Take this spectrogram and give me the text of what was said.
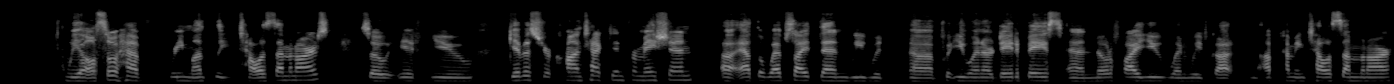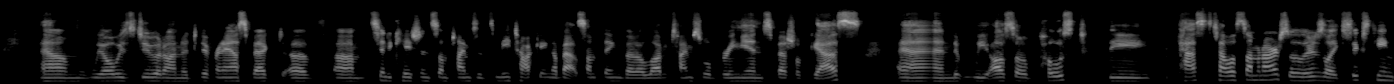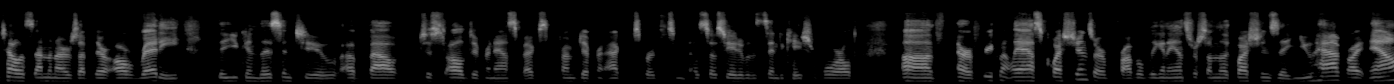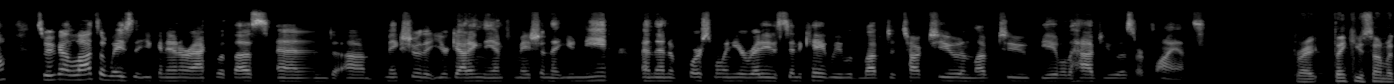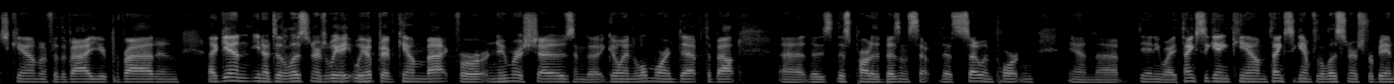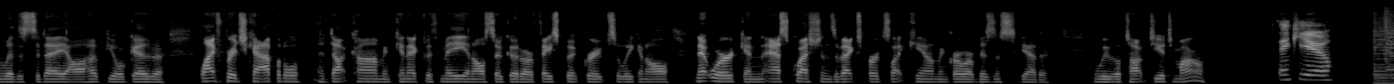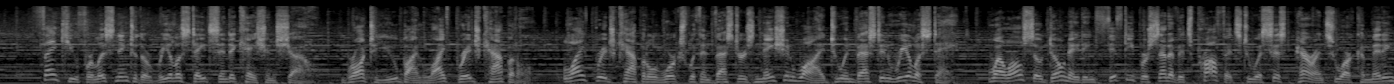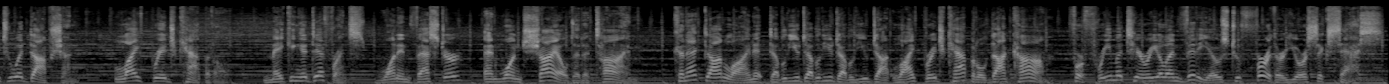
We also have free monthly teleseminars. So if you give us your contact information uh, at the website, then we would uh, put you in our database and notify you when we've got an upcoming teleseminar. Um, we always do it on a different aspect of um, syndication. Sometimes it's me talking about something, but a lot of times we'll bring in special guests. And we also post the past teleseminars. So there's like 16 teleseminars up there already that you can listen to about just all different aspects from different experts associated with the syndication world. Uh, our frequently asked questions are probably going to answer some of the questions that you have right now. So we've got lots of ways that you can interact with us and um, make sure that you're getting the information that you need. And then, of course, when you're ready to syndicate, we would love to talk to you and love to be able to have you as our clients. Great. Thank you so much, Kim, and for the value you provide. And again, you know, to the listeners, we, we hope to have Kim back for numerous shows and to go in a little more in depth about uh, those, this part of the business that, that's so important. And uh, anyway, thanks again, Kim. Thanks again for the listeners for being with us today. I hope you'll go to lifebridgecapital.com and connect with me and also go to our Facebook group so we can all network and ask questions of experts like Kim and grow our business together. We will talk to you tomorrow. Thank you. Thank you for listening to the Real Estate Syndication Show, brought to you by LifeBridge Capital. LifeBridge Capital works with investors nationwide to invest in real estate, while also donating 50% of its profits to assist parents who are committing to adoption. LifeBridge Capital, making a difference, one investor and one child at a time. Connect online at www.lifebridgecapital.com for free material and videos to further your success.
